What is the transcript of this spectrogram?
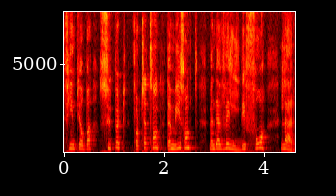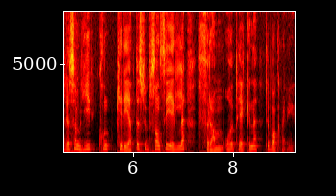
fint jobba, supert, fortsett sånn. Det er mye sånt. Men det er veldig få lærere som gir konkrete, substansielle, framoverpekende tilbakemeldinger.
